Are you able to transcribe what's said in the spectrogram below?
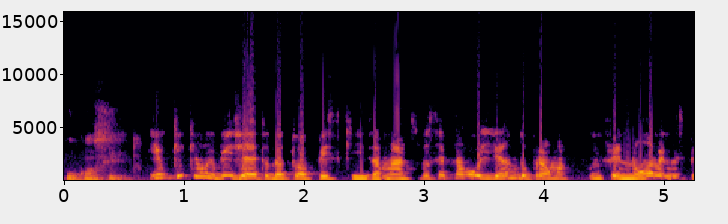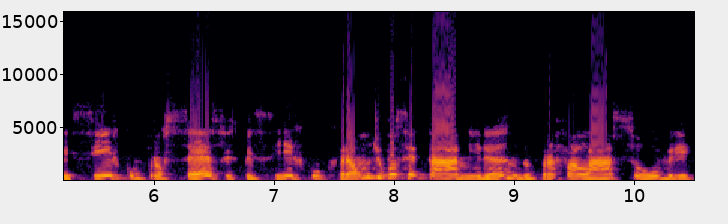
o conceito. E o que, que é o objeto da tua pesquisa, Marcos? Você está olhando para um fenômeno específico, um processo específico? Para onde você está mirando para falar sobre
